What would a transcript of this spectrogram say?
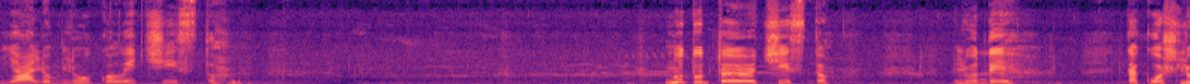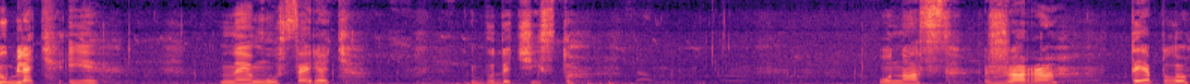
Я люблю, коли чисто. Ну тут е, чисто. Люди також люблять і не мусорять. І буде чисто. У нас жара, тепло.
